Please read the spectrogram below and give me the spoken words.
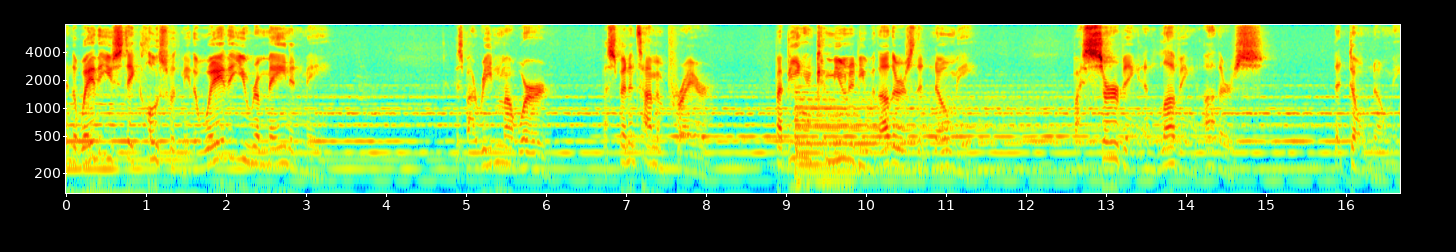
And the way that you stay close with me, the way that you remain in me, is by reading my word, by spending time in prayer, by being in community with others that know me, by serving and loving others that don't know me.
